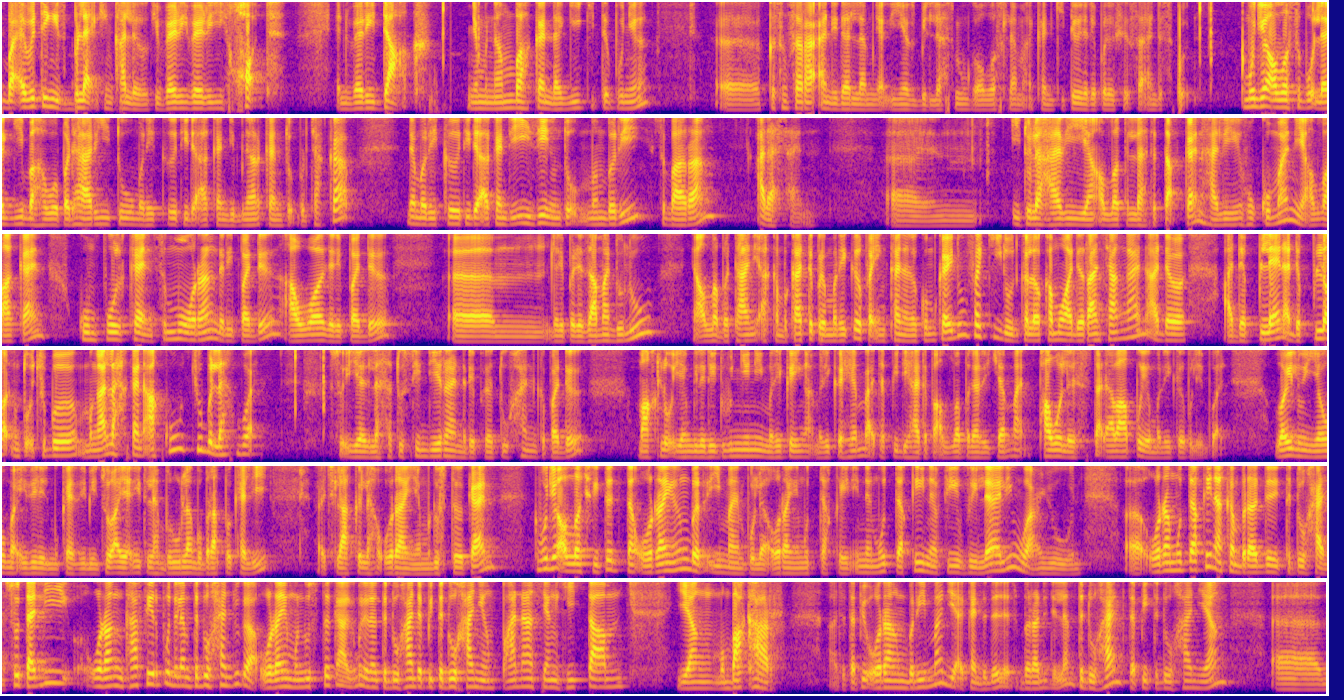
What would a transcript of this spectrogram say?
but everything is black in colour okay, very very hot and very dark. Yang menambahkan lagi kita punya Uh, kesengsaraan di dalamnya. Billah semoga Allah selamatkan kita daripada kesengsaraan tersebut. Kemudian Allah sebut lagi bahawa pada hari itu mereka tidak akan dibenarkan untuk bercakap dan mereka tidak akan diizin untuk memberi sebarang alasan. Uh, itulah hari yang Allah telah tetapkan hari hukuman yang Allah akan kumpulkan semua orang daripada awal daripada um, daripada zaman dulu dan Allah bertanya akan berkata kepada mereka fa in kana lakum kaidun fakidun. Kalau kamu ada rancangan ada ada plan ada plot untuk cuba mengalahkan aku cubalah buat. So ia adalah satu sindiran daripada Tuhan kepada makhluk yang bila di dunia ni mereka ingat mereka hebat tapi di hadapan Allah pada hari kiamat powerless tak ada apa-apa yang mereka boleh buat. Wailun yauma idzil mukadzibin so ayat ini telah berulang beberapa kali. Uh, celakalah orang yang mendustakan kemudian Allah cerita tentang orang yang beriman pula orang yang muttaqin. Innal muttaqina fi zilalin wa uh, orang muttaqin akan berada di teduhan. So tadi orang kafir pun dalam teduhan juga. Orang yang mendustakan agama dalam teduhan tapi teduhan yang panas yang hitam yang membakar. Uh, tetapi orang beriman dia akan berada dalam teduhan tetapi teduhan yang uh,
